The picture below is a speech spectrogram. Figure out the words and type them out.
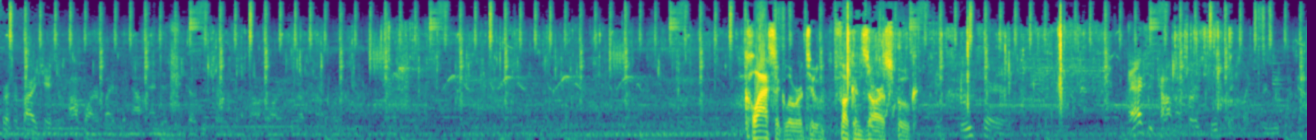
First, we're probably chasing top water bites, but now ended because we started doing top water. Classic lure too. Fucking Zara spook. And spooks are. I actually caught my first spook fish like three weeks ago.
